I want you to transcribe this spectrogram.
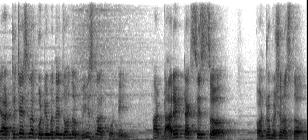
या अठ्ठेचाळीस लाख कोटीमध्ये जवळजवळ वीस लाख कोटी हा डायरेक्ट टॅक्सेसचं कॉन्ट्रीब्युशन असतं.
